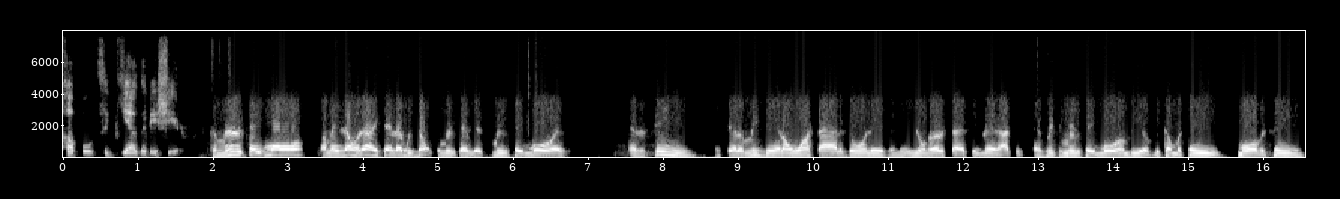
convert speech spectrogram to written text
couple together this year? communicate more. I mean, no, that ain't saying that we don't communicate, just communicate more as as a team instead of me being on one side of doing this and then you on the other side doing that. I think as we communicate more and be a, become a team, more of a team,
